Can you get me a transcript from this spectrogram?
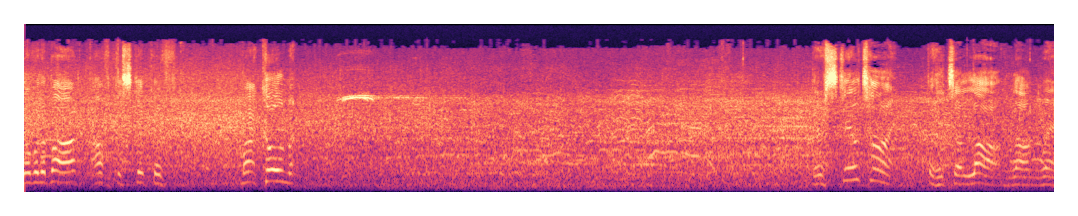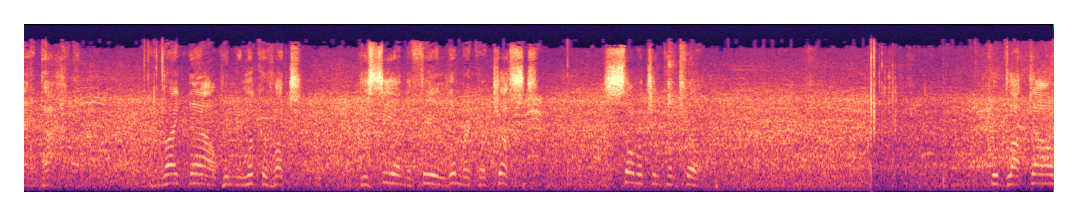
Over the bar, off the stick of Mark Coleman. There's still time, but it's a long, long way back. And right now, when you look at what you see on the field, Limerick are just so much in control. Good block down,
